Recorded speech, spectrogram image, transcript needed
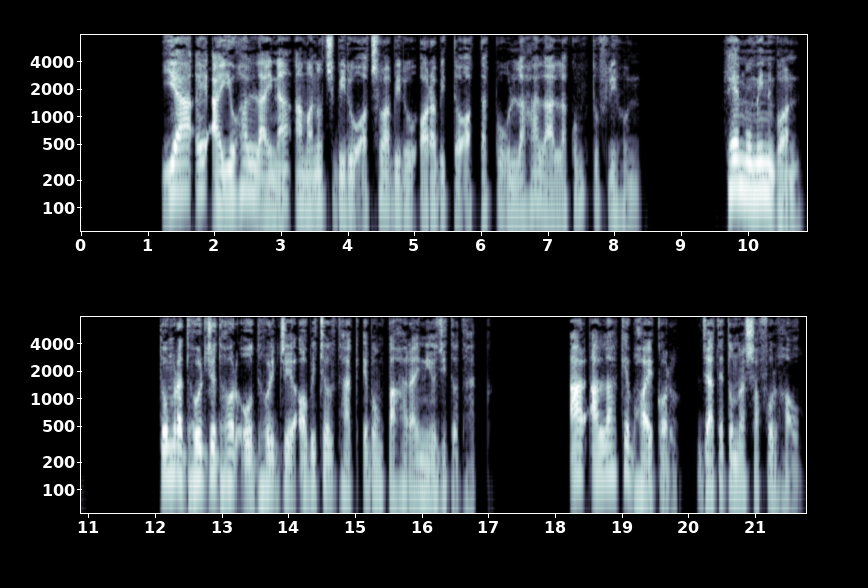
ইয়া এ আইয়ুহাল লাইনা আমানুচ বিরু অছোয়া বিরু অরাবিত্ত অত্যাক্কু উল্লাহা লাল্লাকুম তুফলিহুন। হে মুমিনগণ তোমরা ধৈর্য ধর ও ধৈর্যে অবিচল থাক এবং পাহারায় নিয়োজিত থাক। আর আল্লাহকে ভয় করো, যাতে তোমরা সফল হও।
